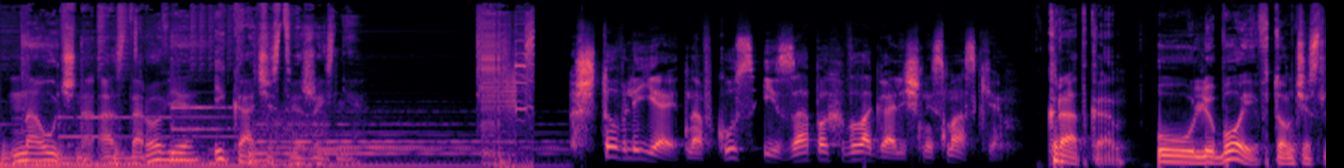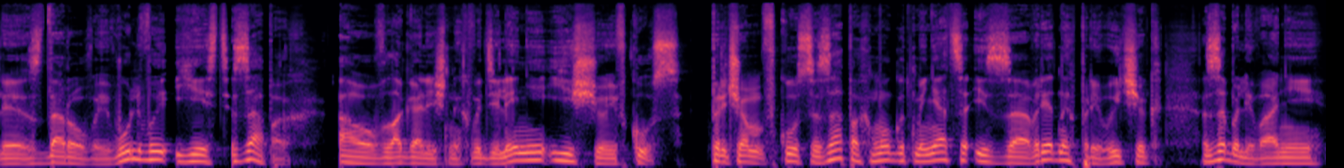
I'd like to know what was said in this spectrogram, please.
Научно о здоровье и качестве жизни. Что влияет на вкус и запах влагалищной смазки? Кратко. У любой, в том числе здоровой вульвы, есть запах, а у влагалищных выделений еще и вкус. Причем вкус и запах могут меняться из-за вредных привычек, заболеваний,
